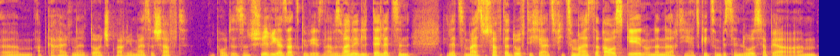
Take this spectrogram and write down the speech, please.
ähm, abgehaltene deutschsprachige Meisterschaft im Pote. Das ist ein schwieriger Satz gewesen, aber es war eine, der letzte, die letzte Meisterschaft. Da durfte ich ja als Vizemeister rausgehen und dann dachte ich, jetzt geht so ein bisschen los. Ich habe ja ähm,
